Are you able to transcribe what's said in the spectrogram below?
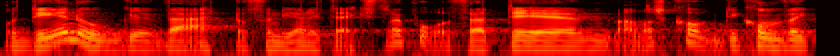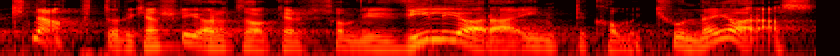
och det är nog värt att fundera lite extra på för att det, annars kom, det kommer väl knappt och det kanske det gör att saker som vi vill göra inte kommer kunna göras.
